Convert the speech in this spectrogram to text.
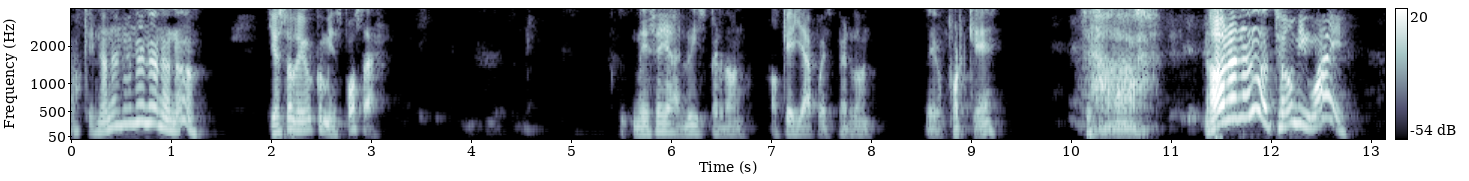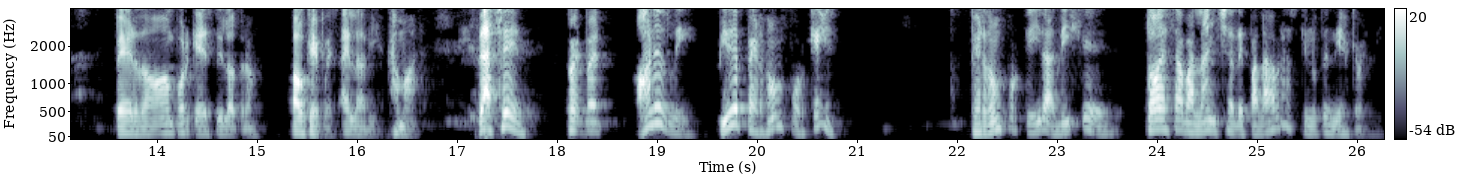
Ok, no, no, no, no, no, no, no. Yo eso lo digo con mi esposa. Me dice ya, Luis, perdón. Ok, ya, pues, perdón. Le digo, ¿por qué? Ah, no, no, no, no, tell me why. Perdón porque esto y lo otro. Ok, pues, I love you. Come on. That's it. But, but, honestly, pide perdón, ¿por qué? Perdón porque, mira, dije toda esa avalancha de palabras que no tendría que haber dicho.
